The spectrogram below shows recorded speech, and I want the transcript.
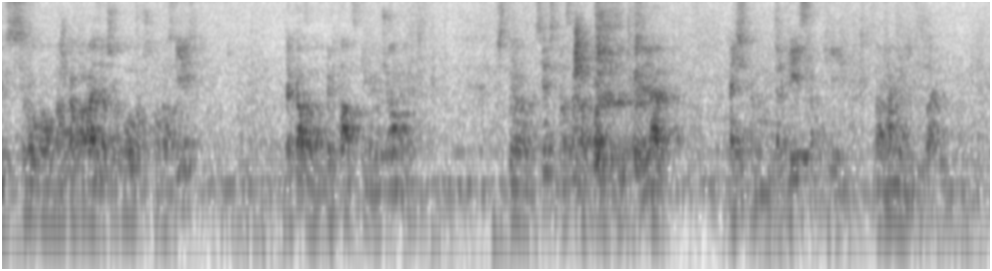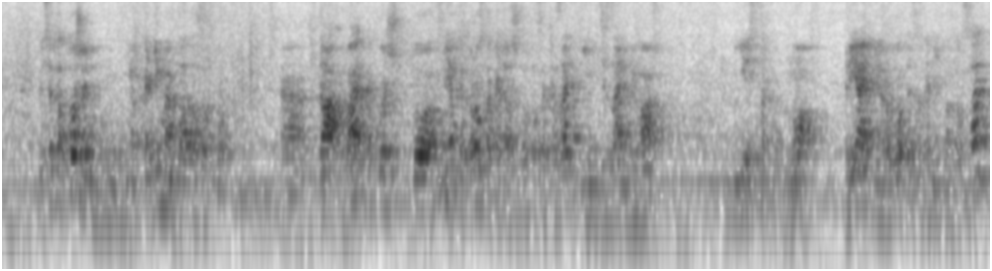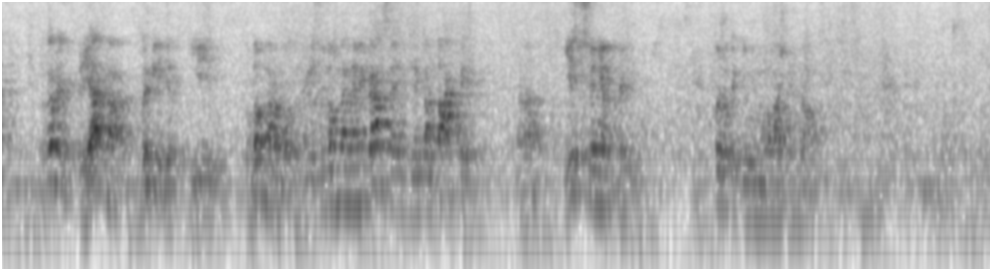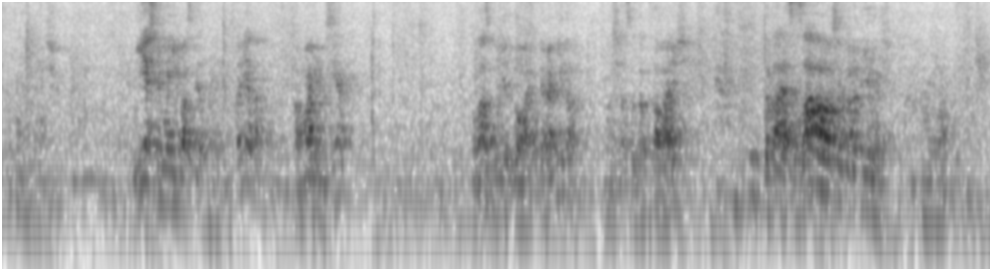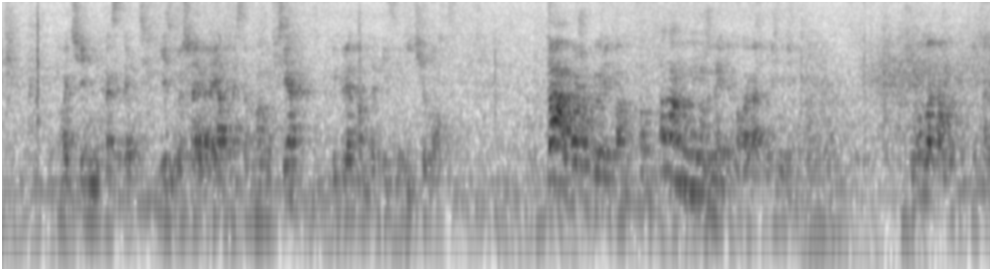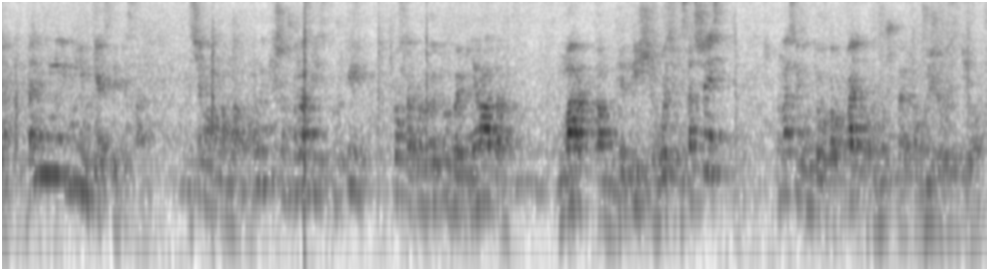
из всего того многообразия шаблонов, что у нас есть. Доказано британскими учеными, что 70% пользователей доверяют качественным интерфейсам и нормальному дизайну. То есть это тоже необходимая плата за вход. Э, Да, бывает такое, что клиенты просто хотят что-то заказать, им дизайн не важен. Есть такое. Но приятнее работать, заходить на тот сайт, который приятно выглядит и удобно работать. Там есть удобная навигация, видны контакты, э, есть все необходимое. Тоже такие немаловажные нюансы. Если мы не последуем этим советам, обманем всех, у нас будет новая пирамида. Ну, сейчас этот товарищ пытается заново все продвинуть. Вот. Очень, так сказать, есть большая вероятность обмануть всех и при этом добиться ничего. Да, можем говорить там, да нам не нужны эти фотографии, не будем. Почему заказывать непонятно? Да не, мы не будем тексты писать. Зачем оно нам надо? Мы напишем, что у нас есть крутый, просто крутой турбогенератор Марк там 2086. У нас все будут его покупать, потому что это мы же его сделали.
